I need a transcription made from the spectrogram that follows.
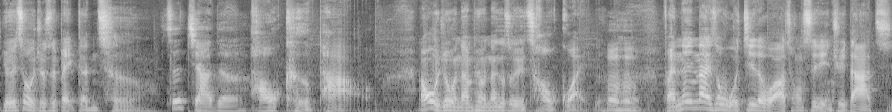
有一次我就是被跟车，真的假的？好可怕哦。然后我觉得我男朋友那个时候也超怪的，反正那时候我记得我要从四点去大直，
